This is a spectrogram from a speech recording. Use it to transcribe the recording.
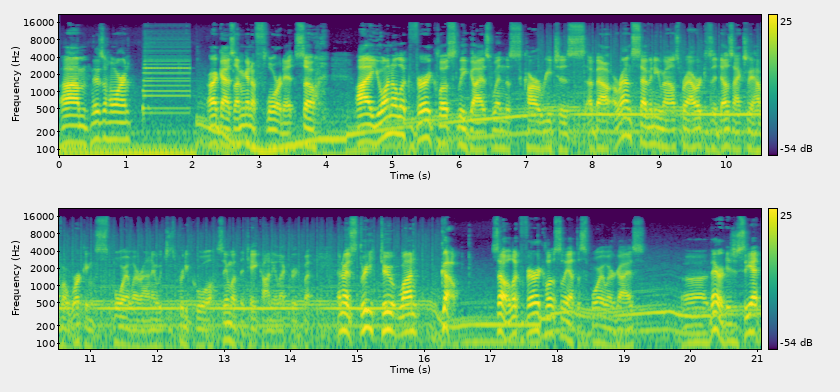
Um, there's a horn. Alright guys, I'm gonna floor it. So, uh, you want to look very closely, guys, when this car reaches about around 70 miles per hour, because it does actually have a working spoiler on it, which is pretty cool. Same with the Taycan Electric, but anyways, three, two, one, go! So, look very closely at the spoiler, guys. Uh, there, did you see it?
